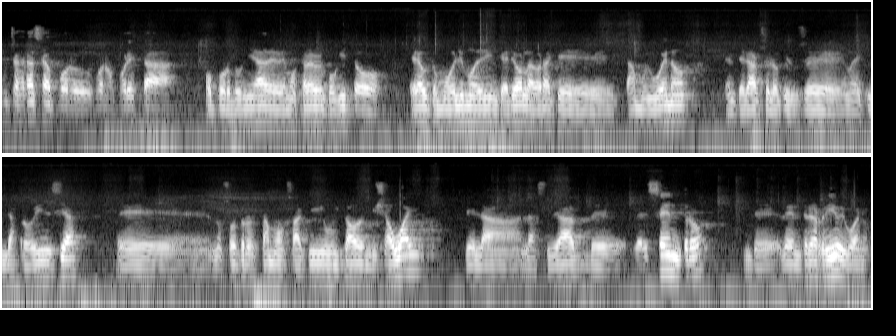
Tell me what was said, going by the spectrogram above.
Muchas gracias por, bueno, por esta oportunidad de demostrar un poquito el automovilismo del interior. La verdad que está muy bueno enterarse de lo que sucede en las distintas provincias. Eh, nosotros estamos aquí ubicados en Villaguay, que es la, la ciudad de- del centro de, de Entre Ríos, y bueno,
